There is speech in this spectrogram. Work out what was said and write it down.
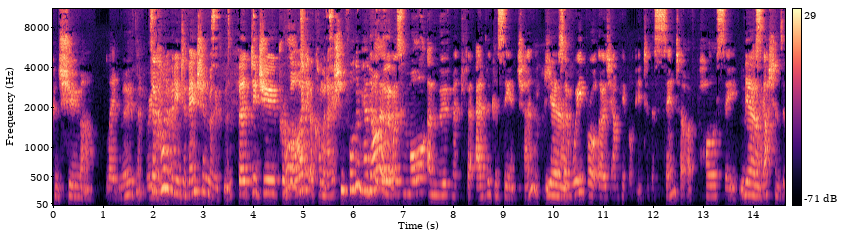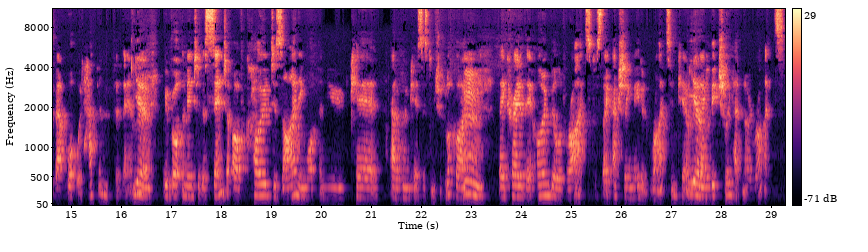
consumer led movement. Really. So kind of an intervention movement, but did you provide accommodation for them? How did no, it it work? was more a movement for advocacy and change. Yeah. So we brought those young people into the centre of policy yeah. discussions about what would happen for them. Yeah. We brought them into the centre of co-designing what the new care out of home care system should look like. Mm. They created their own bill of rights because they actually needed rights in care. Yeah. They literally had no rights.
